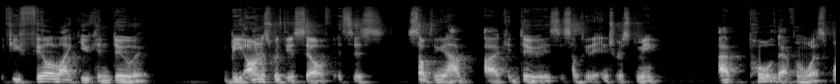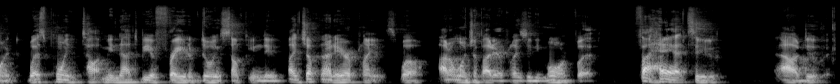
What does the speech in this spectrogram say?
if you feel like you can do it, be honest with yourself. It's just something I, I can do. Is this something that interests me. I pulled that from West Point. West Point taught me not to be afraid of doing something new, like jumping out of airplanes. Well, I don't want to jump out of airplanes anymore, but if I had to, I'll do it.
